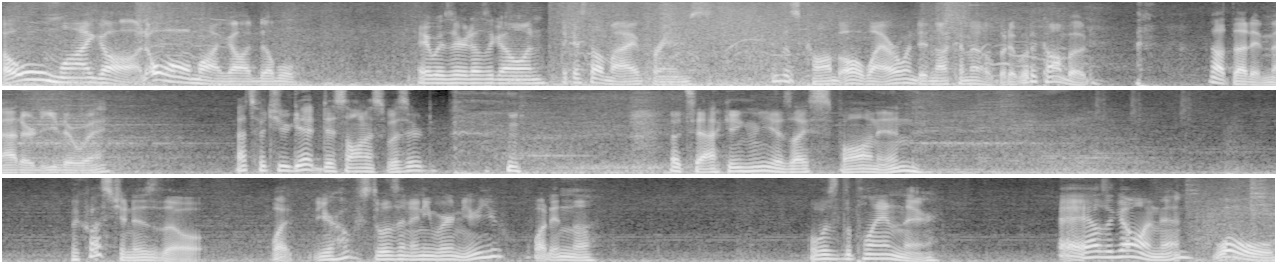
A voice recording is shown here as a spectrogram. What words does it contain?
oh my god. Oh my god, double. Hey, wizard. How's it going? I think I still have my iframes this combo. Oh, my R1 did not come out, but it would have comboed. not that it mattered either way. That's what you get, dishonest wizard. Attacking me as I spawn in. The question is, though, what? Your host wasn't anywhere near you? What in the... What was the plan there? Hey, how's it going, man? Whoa.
